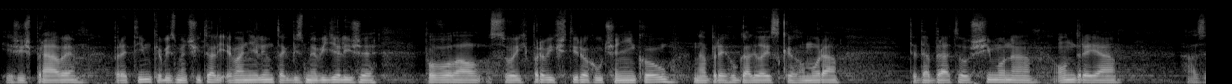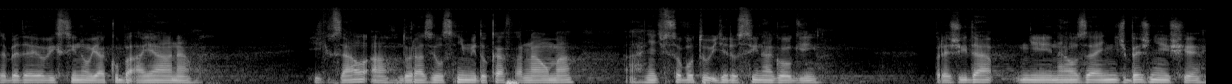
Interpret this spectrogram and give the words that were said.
Ježiš práve predtým, keby sme čítali evanelium, tak by sme videli, že povolal svojich prvých štyroch učeníkov na brehu Galilejského mora, teda bratov Šimona, Ondreja, a Zebedejových synov Jakuba a Jána. Ich vzal a dorazil s nimi do Kafarnauma a hneď v sobotu ide do synagógy. Pre Žida nie je naozaj nič bežnejšie.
